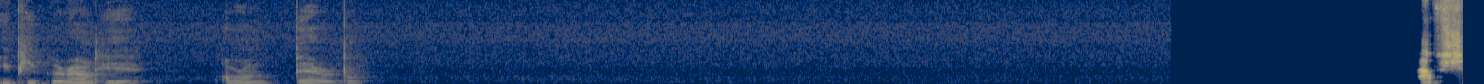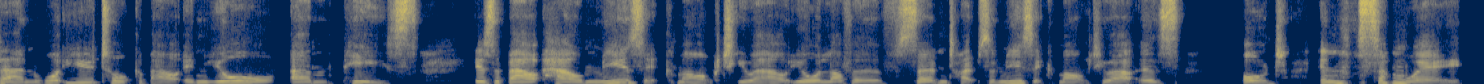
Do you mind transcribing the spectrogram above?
You people around here are unbearable. Afshan, what you talk about in your um, piece is about how music marked you out, your love of certain types of music marked you out as odd in some way.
